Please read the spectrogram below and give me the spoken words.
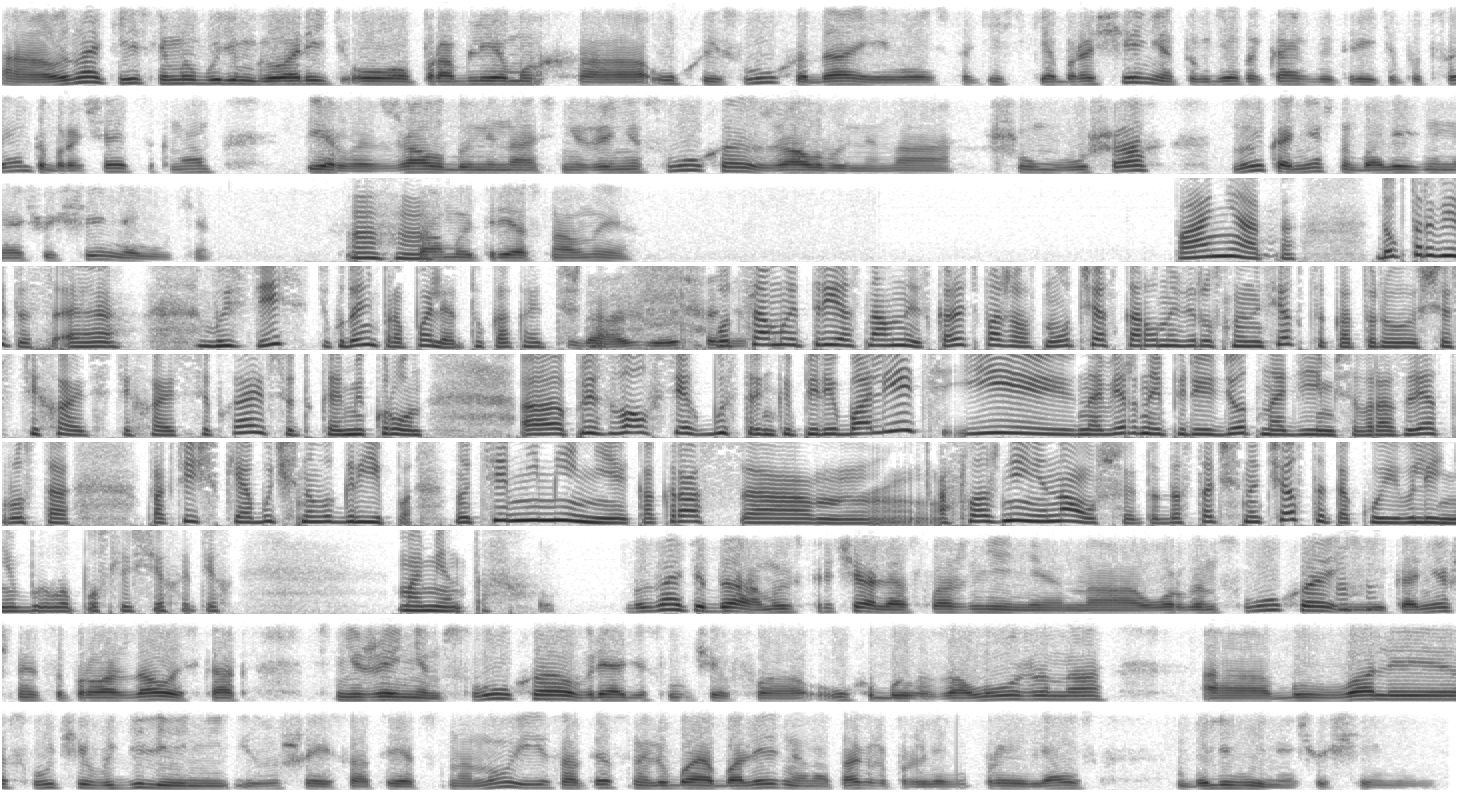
А, вы знаете, если мы будем говорить о проблемах а, уха и слуха, да, и о статистике обращения, то где-то каждый третий пациент обращается к нам, первое, с жалобами на снижение слуха, с жалобами на шум в ушах, ну и, конечно, болезненные ощущения в ухе. Угу. Самые три основные. Понятно. Доктор Витас, э, вы здесь? Никуда не пропали, а то какая-то тишина. Да, здесь, конечно. Вот самые три основные. Скажите, пожалуйста, ну вот сейчас коронавирусная инфекция, которая сейчас стихает, стихает, стихает, все таки омикрон, э, призвал всех быстренько переболеть и, наверное, перейдет, надеемся, в разряд просто практически обычного гриппа. Но, тем не менее, как раз э, осложнение на уши, это достаточно часто такое явление было после всех этих моментов? Вы знаете, да, мы встречали осложнения на орган слуха, uh-huh. и, конечно, это сопровождалось как снижением слуха, в ряде случаев а, ухо было заложено, а, бывали случаи выделений из ушей, соответственно. Ну и, соответственно, любая болезнь, она также проявлялась болевыми ощущениями.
